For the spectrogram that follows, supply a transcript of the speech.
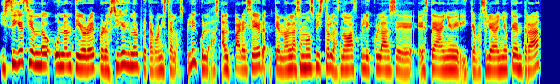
y sigue siendo un antihéroe, pero sigue siendo el protagonista de las películas. Al parecer, que no las hemos visto, las nuevas películas de este año y que va a salir el año que entra,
